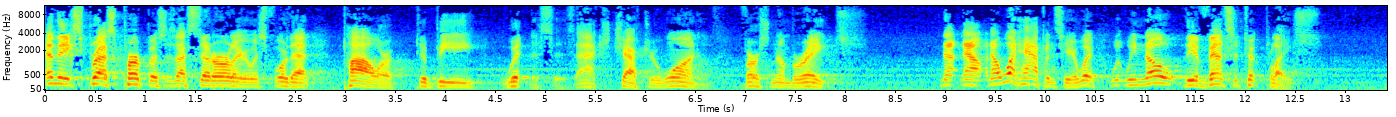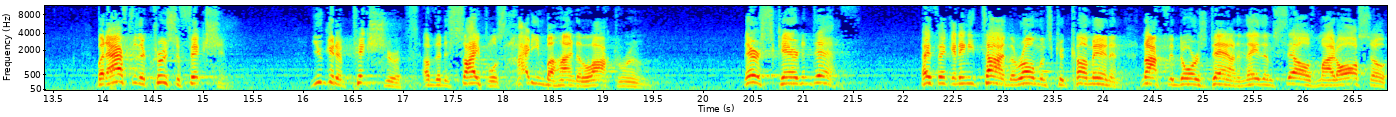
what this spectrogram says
And the express purpose, as I said earlier, was for that power to be witnesses. Acts chapter 1, verse number 8. Now, now, now what happens here? We, we know the events that took place. But after the crucifixion, you get a picture of the disciples hiding behind a locked room. They're scared to death. They think at any time the Romans could come in and knock the doors down, and they themselves might also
